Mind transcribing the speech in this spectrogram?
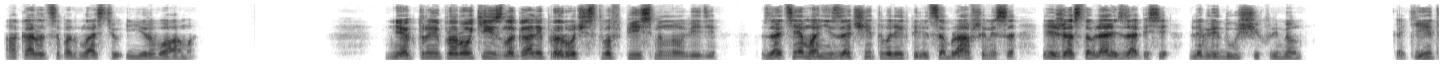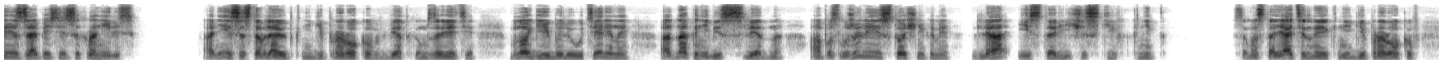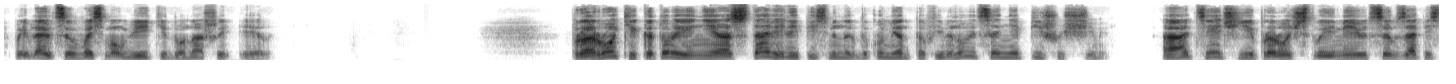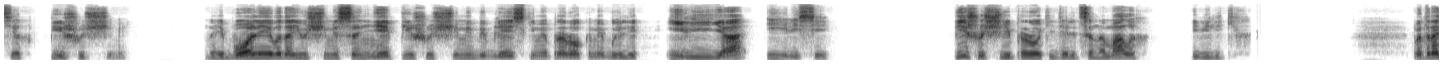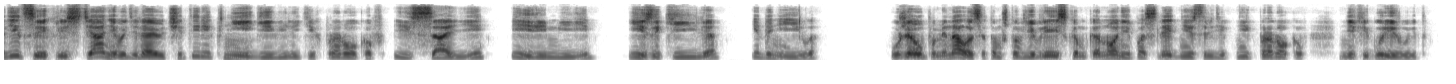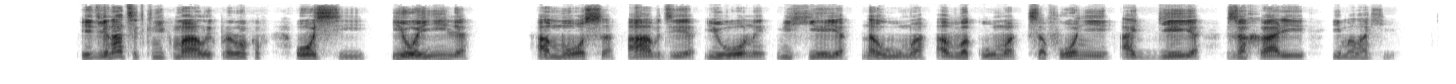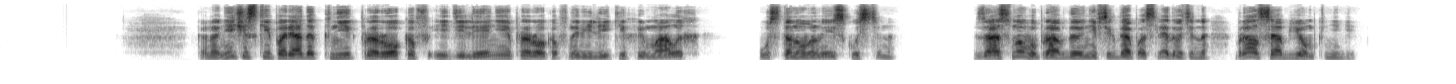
окажется под властью Иеровоама. Некоторые пророки излагали пророчество в письменном виде, затем они зачитывали их перед собравшимися или же оставляли записи для грядущих времен. Какие-то из записей сохранились. Они составляют книги пророков в Ветхом Завете. Многие были утеряны, однако не бесследно, а послужили источниками для исторических книг. Самостоятельные книги пророков появляются в VIII веке до нашей эры. Пророки, которые не оставили письменных документов, именуются непишущими, а те, чьи пророчества имеются в записях, пишущими. Наиболее выдающимися непишущими библейскими пророками были Илия и Елисей. Пишущие пророки делятся на малых и великих. По традиции христиане выделяют четыре книги великих пророков Исаии, Иеремии, Иезекииля и Даниила. Уже упоминалось о том, что в еврейском каноне последняя среди книг пророков не фигурирует и двенадцать книг малых пророков Осии, Иоиля, Амоса, Авдия, Ионы, Михея, Наума, Аввакума, Сафонии, Аггея, Захарии и Малахии. Канонический порядок книг пророков и деление пророков на великих и малых установлены искусственно. За основу, правда, не всегда последовательно, брался объем книги.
